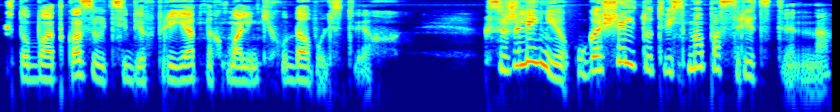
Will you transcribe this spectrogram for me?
чтобы отказывать себе в приятных маленьких удовольствиях. К сожалению, угощали тут весьма посредственно.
